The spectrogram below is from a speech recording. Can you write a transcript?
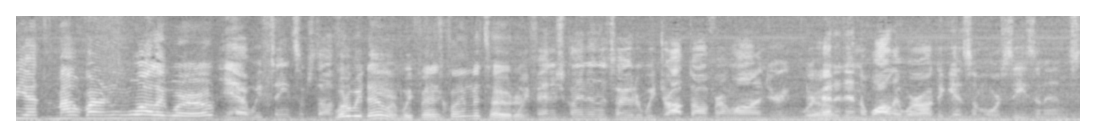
We at the Mount Vernon Wally World. Yeah, we've seen some stuff. What are we over here. doing? We finished cleaning the toter. We finished cleaning the toter. We dropped off our laundry. We're Yeah. headed into Wally World to get some more seasonings.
